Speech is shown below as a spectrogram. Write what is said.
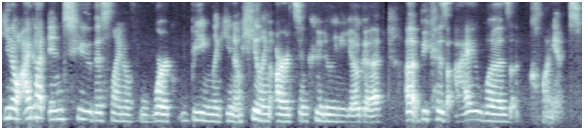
you know, I got into this line of work being like, you know, healing arts and Kundalini yoga uh, because I was a client.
